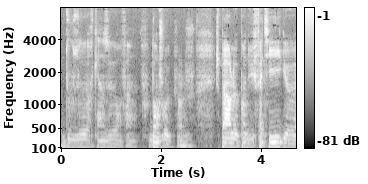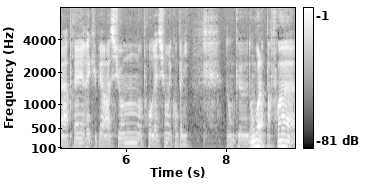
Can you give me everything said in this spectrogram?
12 euh, heures, 15 heures, enfin dangereux. Je, parle point de vue fatigue, euh, après récupération, progression et compagnie. Donc, euh, donc voilà, parfois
